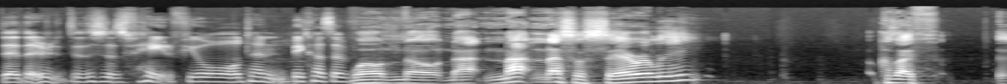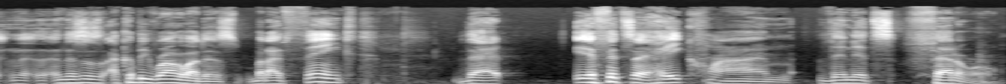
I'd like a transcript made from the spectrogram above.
that this is hate fueled and because of Well, no, not not necessarily, because I, th- and this is I could be wrong about this, but I think that if it's a hate crime, then it's federal,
